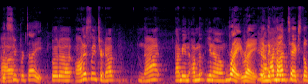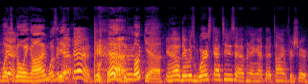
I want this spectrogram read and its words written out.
know. It's Uh, super tight. But uh, honestly, turned out not. I mean, I'm not- you know. Right, right. Yeah, In the I mean, context of what's yeah, going on. wasn't yeah. that bad. Yeah, fuck yeah. You know, there was worse tattoos happening at that time for sure.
